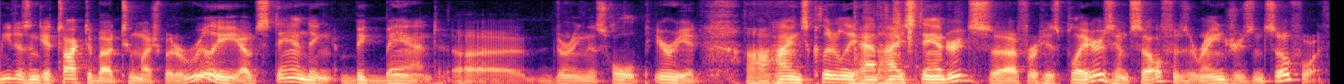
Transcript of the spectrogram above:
he doesn't get talked about too much, but a really outstanding big band uh, during this whole period. Uh, Hines clearly had high standards uh, for his players, himself, as arrangers, and so forth.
